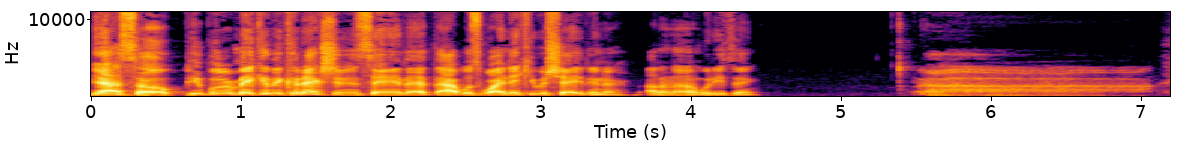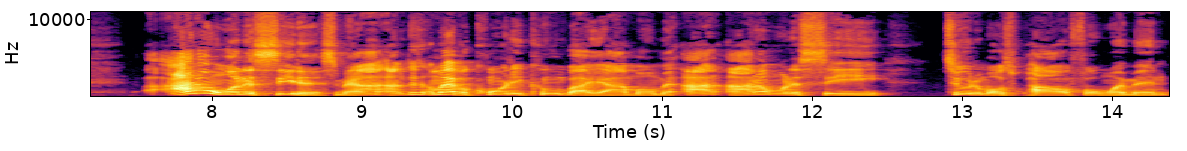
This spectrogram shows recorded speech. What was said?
Yeah, so people are making the connection and saying that that was why Nicki was shading her. I don't know. What do you think? I don't want to see this, man. I, am just I'm gonna have a corny kumbaya moment. I I don't want to see two of the most powerful women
